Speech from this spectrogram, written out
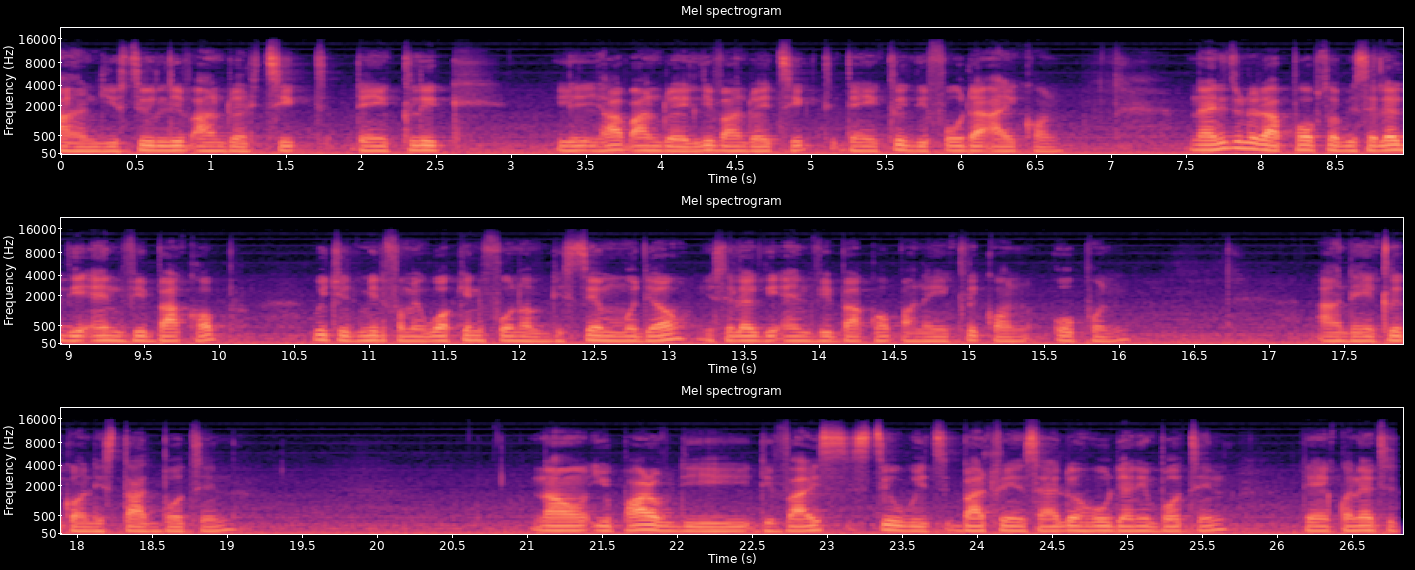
and you still leave Android ticked then you click you have Android leave Android ticked then you click the folder icon now need to know that pops up, you select the NV backup, which is made from a working phone of the same model. You select the NV backup and then you click on open and then you click on the start button. Now you power of the device still with battery inside, don't hold any button, then connect it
